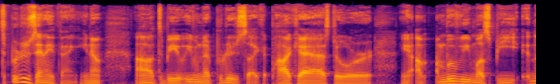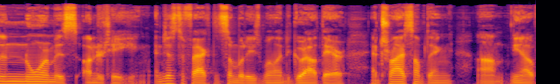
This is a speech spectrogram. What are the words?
to produce anything, you know, uh, to be even to produce like a podcast or you know, a, movie must be an enormous undertaking. And just the fact that somebody's willing to go out there and try something, um, you know,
